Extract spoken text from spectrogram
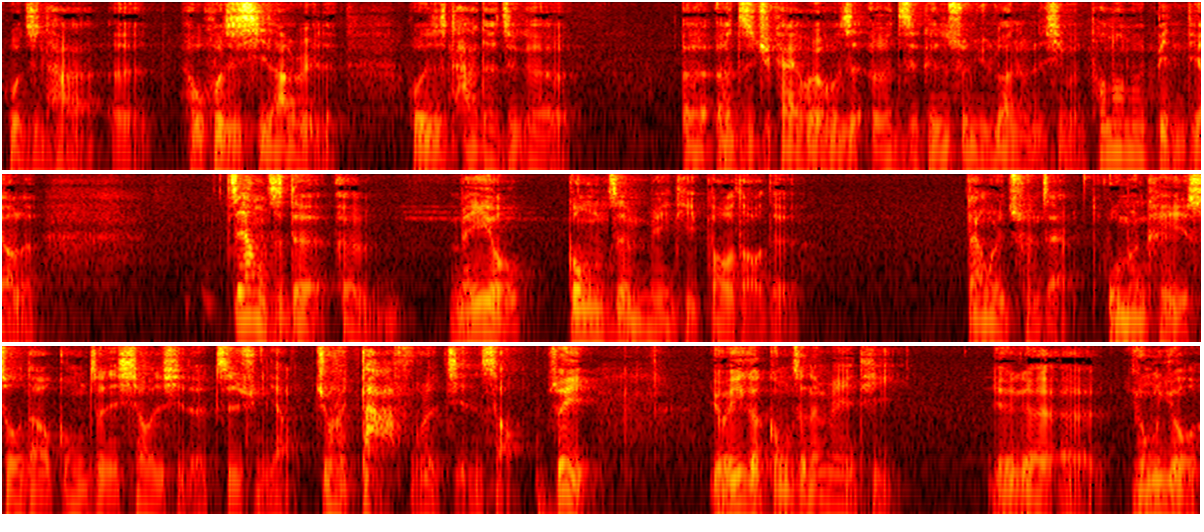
或者他呃，或或是希拉瑞的，或者是他的这个呃儿子去开会，或是儿子跟孙女乱伦的新闻，通通都变掉了。这样子的呃没有公正媒体报道的单位存在，我们可以收到公正消息的资讯量就会大幅的减少，所以。有一个公正的媒体，有一个呃拥有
